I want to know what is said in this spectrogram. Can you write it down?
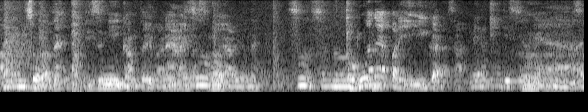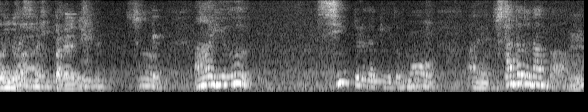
あのアレンジそうだね。ディズニー感というかねああいうのすごいあるよね。そうその曲がねやっぱりいいからさ、メロディーですようんね、うん、そういうのは引っ張られるよね。そう。ああいうシンプルだけれども、あのスタンダードナンバー、うんう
